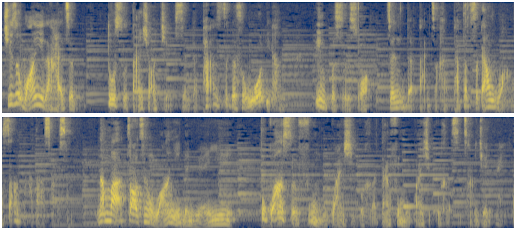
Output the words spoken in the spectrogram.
其实网瘾的孩子都是胆小谨慎的，他这个是窝里横，并不是说真的胆子很大，他只敢网上打打杀杀。那么造成网瘾的原因，不光是父母关系不和，但父母关系不和是常见原因。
